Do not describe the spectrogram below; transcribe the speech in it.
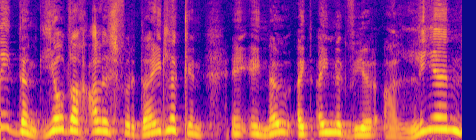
kan nie dink heeldag alles verduidelik en, en en nou uiteindelik weer alleen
